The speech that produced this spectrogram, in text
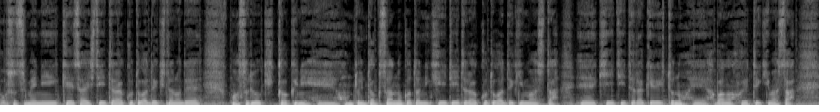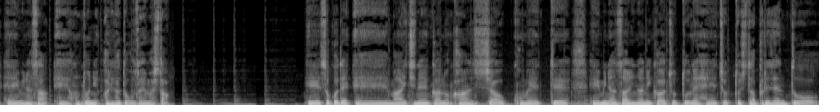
ー、おすすめに掲載していただくことができたので、まあ、それをきっかけに、えー、本当にたくさんの方に聞いていただくことができました。えー、聞いていただける人の、えー、幅が増えてきました。えー、皆さん、えー、本当にありがとうございました。えー、そこで、えー、まあ1年間の感謝を込めて、えー、皆さんに何かちょっとね、ちょっとしたプレゼントを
